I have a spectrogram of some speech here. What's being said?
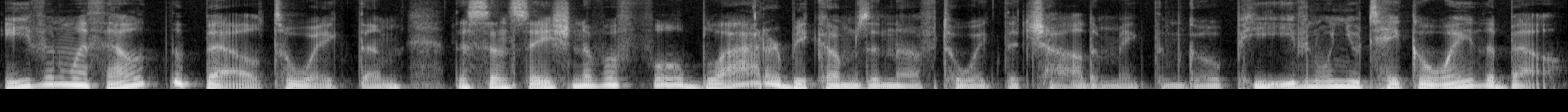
even without the bell to wake them the sensation of a full bladder becomes enough to wake the child and make them go pee even when you take away the bell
